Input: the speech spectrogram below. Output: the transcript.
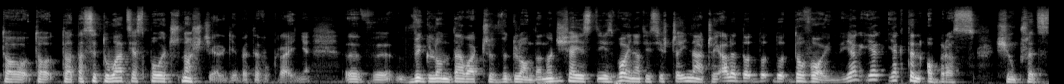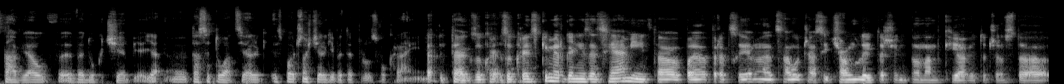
to, to, to, ta sytuacja społeczności LGBT w Ukrainie wyglądała, czy wygląda. No dzisiaj jest, jest wojna, to jest jeszcze inaczej, ale do, do, do wojny. Jak, jak, jak ten obraz się przedstawiał według ciebie, jak, ta sytuacja społeczności LGBT w Ukrainie? Tak, tak z, ukra z ukraińskimi organizacjami to pracujemy cały czas i ciągle i też jak byłam w Kijowie, to często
